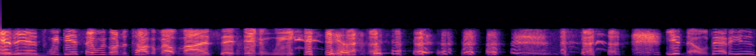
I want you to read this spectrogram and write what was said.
it is. We did say we are going to talk about mindset, didn't we? you know, that is.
